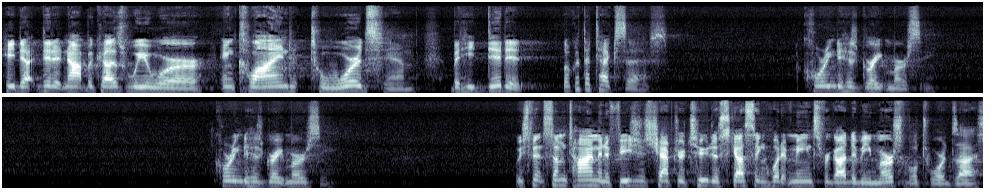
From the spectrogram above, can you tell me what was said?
He did it not because we were inclined towards Him, but He did it, look what the text says, according to His great mercy. According to His great mercy. We spent some time in Ephesians chapter 2 discussing what it means for God to be merciful towards us.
